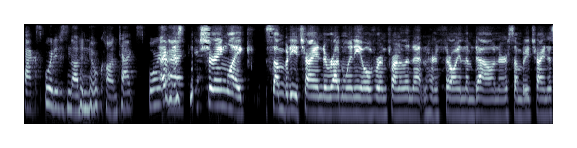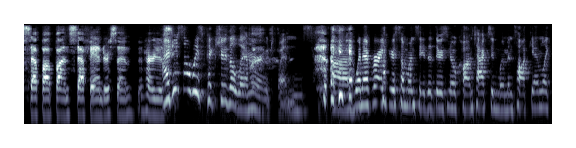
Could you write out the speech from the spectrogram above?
tack sport. It is not a no contact sport. I'm just I, picturing like somebody trying to run Winny over in front of the net and her throwing them down, or somebody trying to step up on Steph Anderson and her just. I just always picture the Lamoureux twins. Uh, whenever I hear someone say that there's no contact in women's hockey, I'm like,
